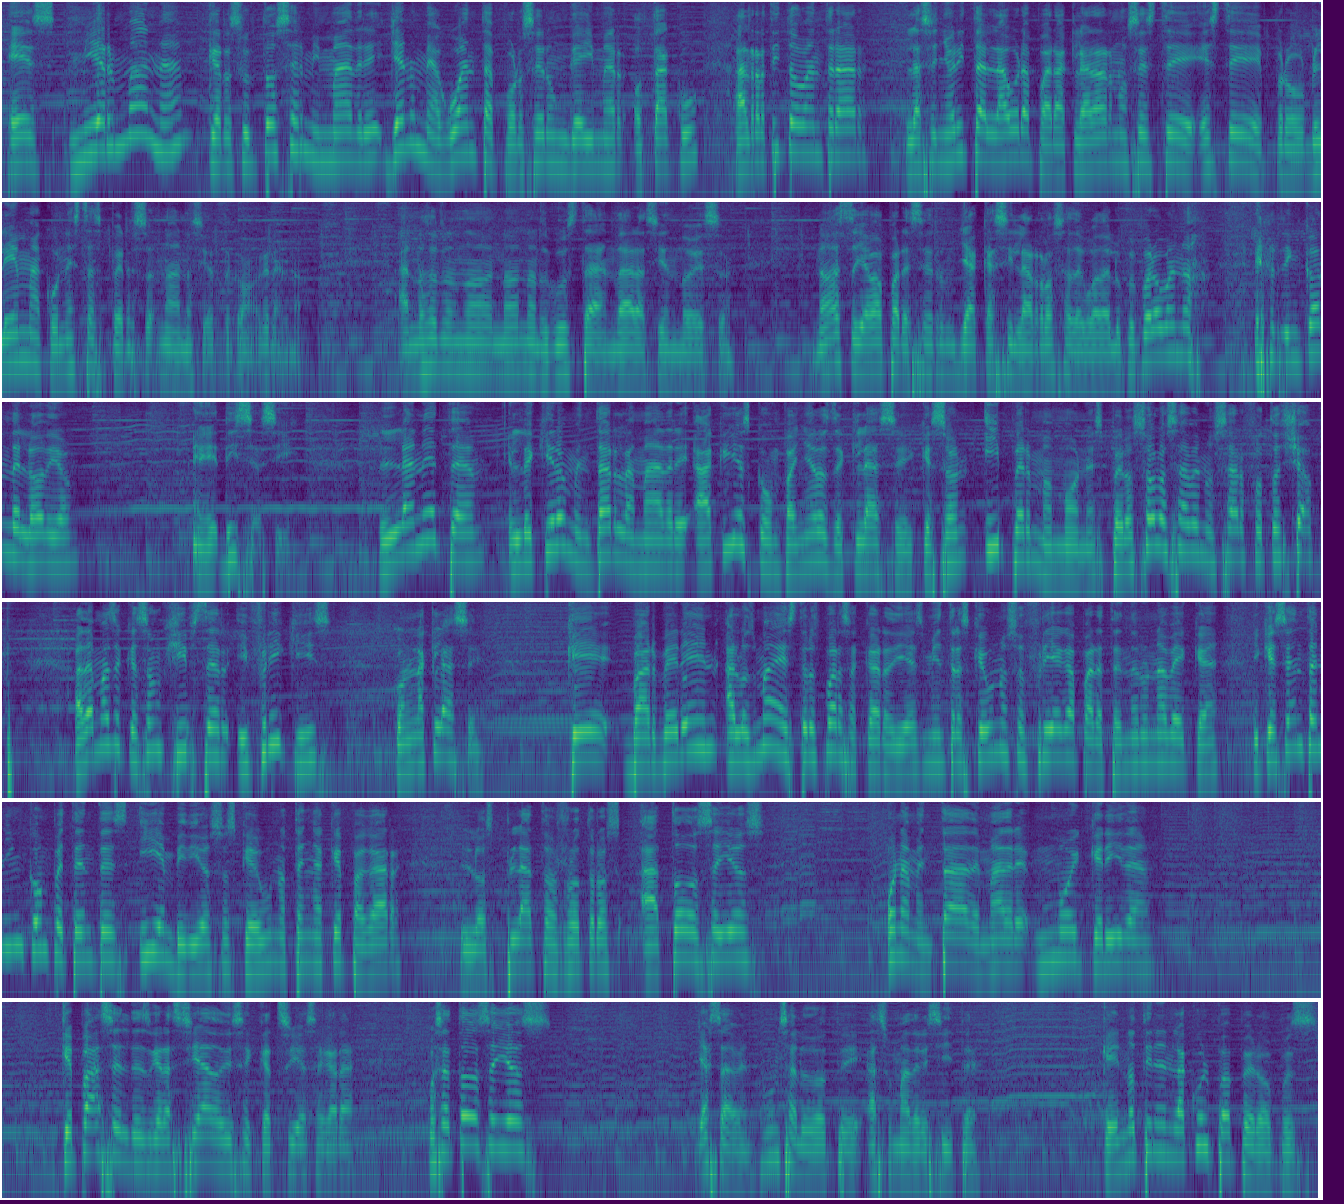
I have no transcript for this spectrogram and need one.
es mi hermana, que resultó ser mi madre, ya no me aguanta por ser un gamer otaku. Al ratito va a entrar la señorita Laura para aclararnos este, este problema con estas personas. No, no es cierto, como creen, no. A nosotros no, nos gusta andar haciendo eso. No, esto ya va a parecer ya casi la rosa de Guadalupe. Pero bueno, el rincón del odio eh, dice así. La neta, le quiero mentar la madre a aquellos compañeros de clase que son hiper mamones, pero solo saben usar Photoshop. Además de que son hipster y frikis con la clase. Que barberen a los maestros para sacar 10, mientras que uno se friega para tener una beca y que sean tan incompetentes y envidiosos que uno tenga que pagar los platos rotos a todos ellos. Una mentada de madre muy querida. Que pase el desgraciado, dice Katsuya Sagara. Pues a todos ellos, ya saben, un saludote a su madrecita. Que no tienen la culpa, pero pues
